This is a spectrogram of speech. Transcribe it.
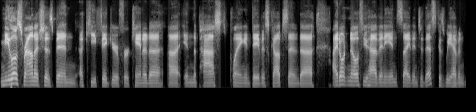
Milos Raonic has been a key figure for Canada uh, in the past, playing in Davis Cups. And uh, I don't know if you have any insight into this because we haven't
